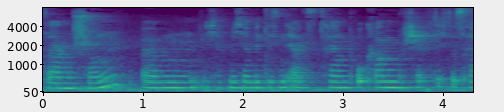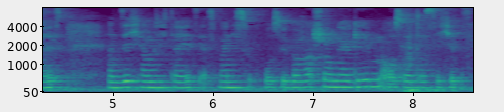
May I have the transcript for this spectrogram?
sagen schon. Ähm, ich habe mich ja mit diesen externen Programmen beschäftigt. Das heißt, an sich haben sich da jetzt erstmal nicht so große Überraschungen ergeben, außer dass ich jetzt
